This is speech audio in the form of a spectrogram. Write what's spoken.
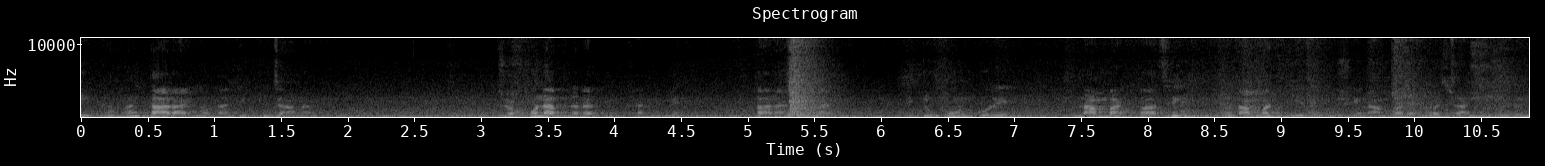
দীক্ষা হয় তার আগে ওনাকে একটু জানান। যখন আপনারা দীক্ষা নেবেন তার আগে জানাবেন একটু ফোন করে নাম্বার তো আছে নাম্বার দিয়ে দেবো সেই নাম্বার একবার জানিয়ে দেবেন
